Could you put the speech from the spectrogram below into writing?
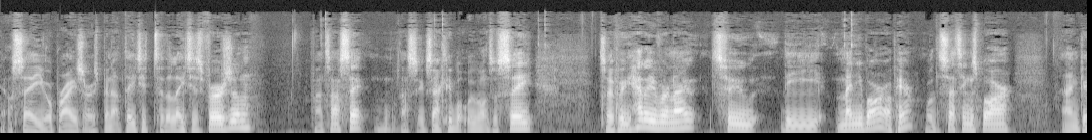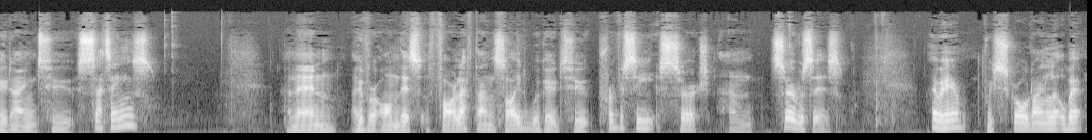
It'll say your browser has been updated to the latest version. Fantastic. That's exactly what we want to see. So if we head over now to the menu bar up here, or the settings bar, and go down to settings, and then over on this far left hand side, we'll go to privacy, search, and services. Over here, if we scroll down a little bit,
